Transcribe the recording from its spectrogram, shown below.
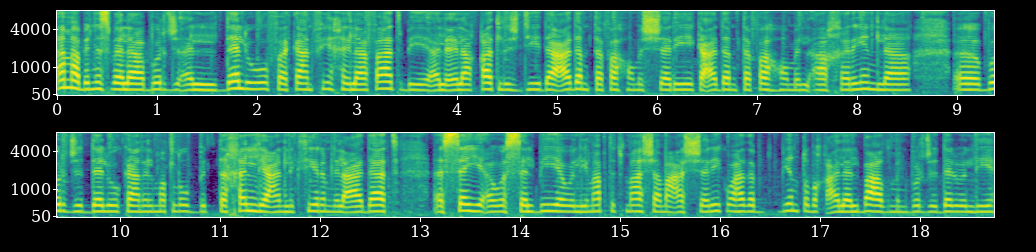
أما بالنسبة لبرج الدلو فكان في خلافات بالعلاقات الجديدة عدم تفهم الشريك عدم تفهم الآخرين. لبرج الدلو كان المطلوب بالتخلي عن الكثير من العادات السيئة والسلبية واللي ما بتتماشى مع الشريك وهذا بينطبق على البعض من برج الدلو اللي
